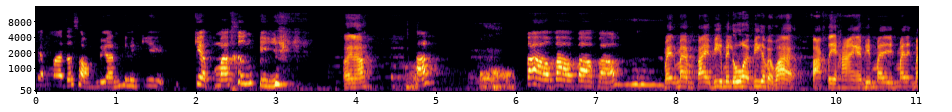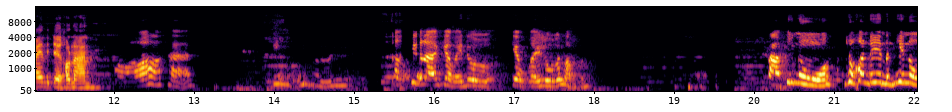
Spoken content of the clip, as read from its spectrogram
เก็บมาจะสองเดือนพี่นิกกี้ เก็บมาครึ่งปีอะไรนะฮะเปล่าเปล่าเปล่าเปล่าไม่ไม่ไม่พี่ไม่รู้ไงพี่ก็แบบว่าปากเซฮายไงพี่ไม่ไม่ไม่ได้เจอเขานานอ๋อค่ะจดชื่อแล้วเก็บไว้ดู เก็บไว้รู้กันสองคนตามพี่หนู ทุกคนได้ยินเป็นพี่หนู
